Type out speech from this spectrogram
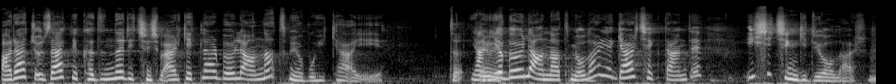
araç özellikle kadınlar için. Şimdi erkekler böyle anlatmıyor bu hikayeyi. Yani evet. ya böyle anlatmıyorlar ya gerçekten de iş için gidiyorlar. Hı hı.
